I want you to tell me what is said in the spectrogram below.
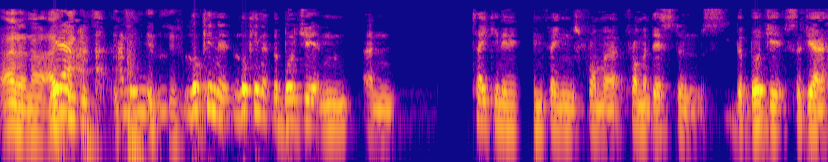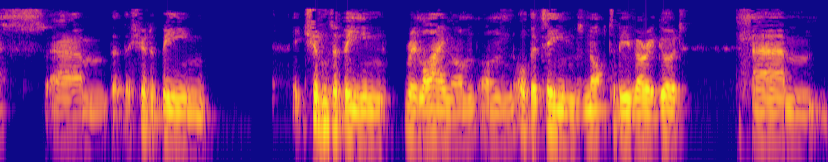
I don't know. I yeah, think it's, it's, I mean, it's looking at looking at the budget and and taking in things from a from a distance, the budget suggests um, that there should have been. It shouldn't have been relying on on other teams not to be very good um,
